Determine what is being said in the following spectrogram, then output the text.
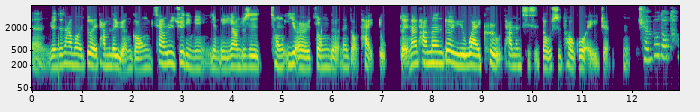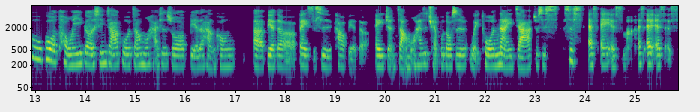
嗯，原则上他们会对他们的员工，像日剧里面演的一样，就是。从一而终的那种态度，对，那他们对于外 crew，他们其实都是透过 agent，嗯，全部都透过同一个新加坡招募，还是说别的航空，呃，别的 base 是靠别的 agent 招募，还是全部都是委托那一家？就是是 SAS 嘛，SASS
